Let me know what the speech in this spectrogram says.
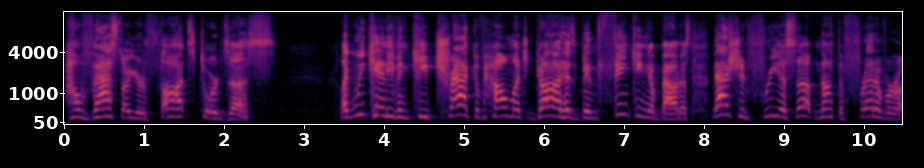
How vast are your thoughts towards us? Like, we can't even keep track of how much God has been thinking about us. That should free us up not to fret over,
